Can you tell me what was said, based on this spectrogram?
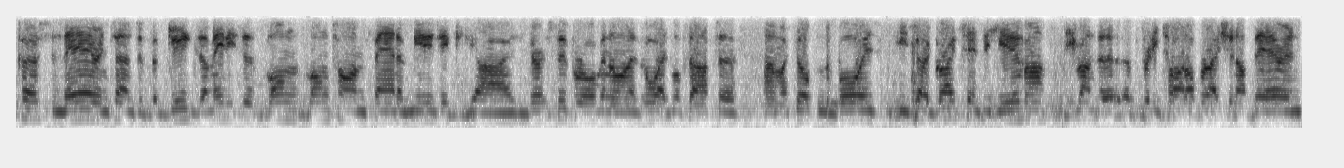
person there in terms of the gigs. I mean, he's a long, long time fan of music. Uh, he's very super organised. Always looks after uh, myself and the boys. He's got a great sense of humour. He runs a, a pretty tight operation up there, and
